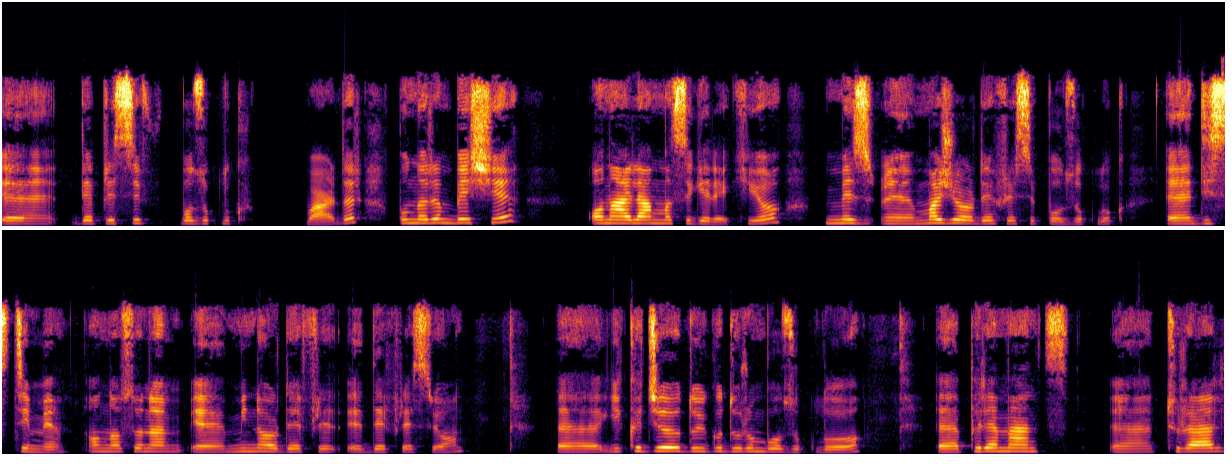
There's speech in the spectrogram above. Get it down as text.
e, depresif bozukluk vardır. Bunların 5'i onaylanması gerekiyor. Mez, e, majör depresif bozukluk, e, distimi, ondan sonra e, minor defre, e, depresyon, e, yıkıcı duygu durum bozukluğu, e, prement e, türel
